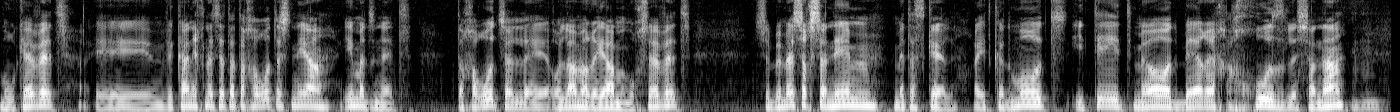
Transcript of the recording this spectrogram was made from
מורכבת, אה, וכאן נכנסת התחרות השנייה, ImageNet, תחרות של עולם הראייה הממוחשבת, שבמשך שנים מתסכל. ההתקדמות איטית מאוד, בערך אחוז לשנה, mm-hmm.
